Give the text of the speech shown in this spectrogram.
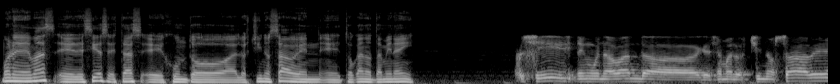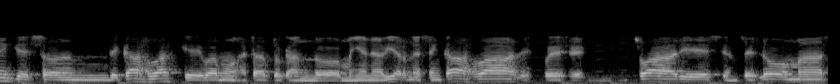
Bueno, además, eh, decías, estás eh, junto a los chinos Saben, eh, tocando también ahí. Sí, tengo una banda que se llama Los Chinos Saben, que son de Casbas, que vamos a estar tocando mañana viernes en Casbas, después en Suárez, en Tres Lomas.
